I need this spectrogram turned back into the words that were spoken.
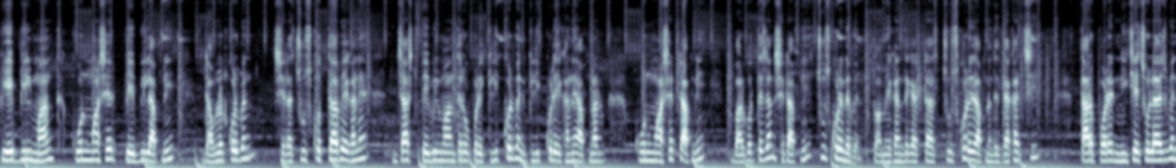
পে বিল মান্থ কোন মাসের পে বিল আপনি ডাউনলোড করবেন, সেটা চুজ করতে হবে এখানে। জাস্ট পেবিল মান্থের ওপরে ক্লিক করবেন ক্লিক করে এখানে আপনার কোন মাসেরটা আপনি বার করতে চান, সেটা আপনি চুজ করে নেবেন। তো আমি এখান থেকে একটা চুজ করে আপনাদের দেখাচ্ছি। তারপরে নিচে চলে আসবেন,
